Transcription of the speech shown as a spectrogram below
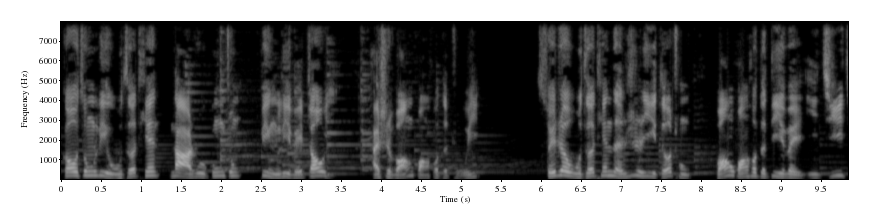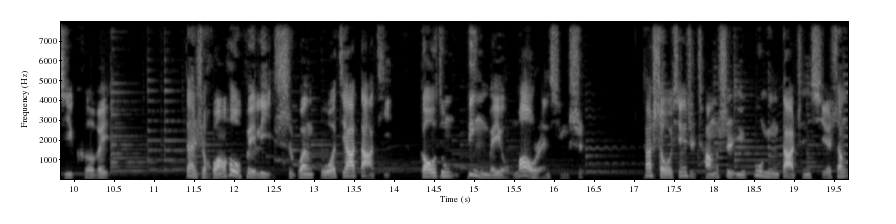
高宗立武则天纳入宫中，并立为昭仪，还是王皇后的主意。随着武则天的日益得宠，王皇后的地位已岌岌可危。但是皇后废立事关国家大体，高宗并没有贸然行事。他首先是尝试与顾命大臣协商，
